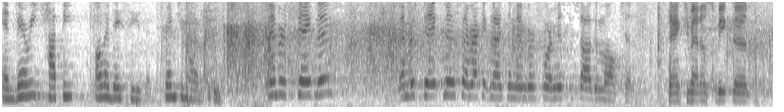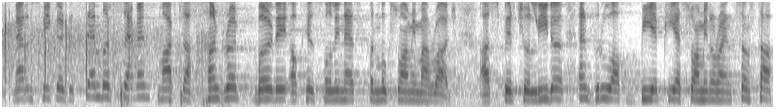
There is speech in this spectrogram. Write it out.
and very happy holiday season. Thank you, Madam Speaker. Member statements. Member statements. I recognize the member for Mississauga Malton. Thank you, Madam Speaker. Madam Speaker, December 7th marks the 100th birthday of His Holiness Pramukh Swami Maharaj, our spiritual leader and guru of BAPS Swaminarayan Sanstha,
